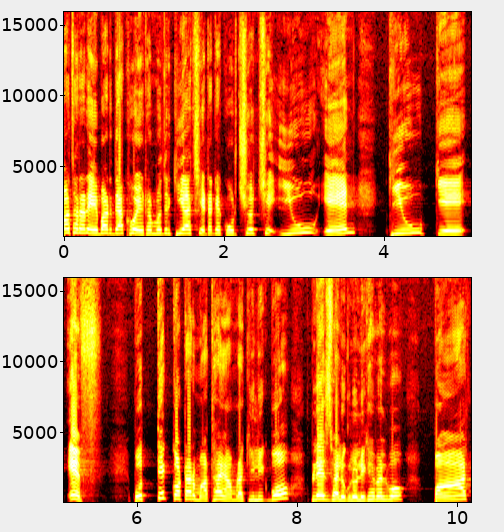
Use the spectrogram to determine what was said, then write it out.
কথাটার এবার দেখো, এটার মধ্যে কি আছে? এটাকে করছি হচ্ছে U N Q K F প্রত্যেক কটার মাথায় আমরা কি লিখব? প্লেস ভ্যালুগুলো লিখে ফেলব। পাঁচ,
